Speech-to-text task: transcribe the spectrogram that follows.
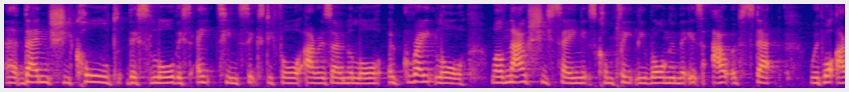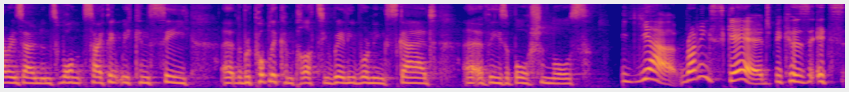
Uh, then she called this law, this 1864 Arizona law, a great law. Well, now she's saying it's completely wrong and that it's out of step with what Arizonans want. So I think we can see uh, the Republican Party really running scared uh, of these abortion laws. Yeah, running scared because it's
